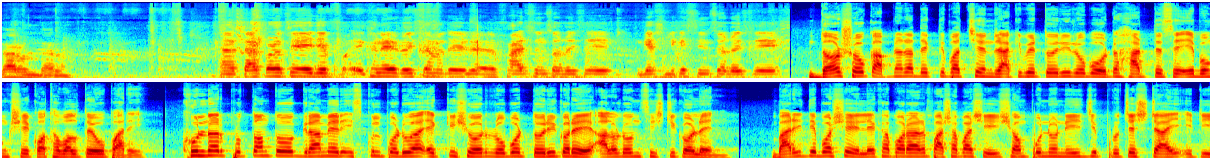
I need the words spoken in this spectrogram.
দারুণ হ্যাঁ, তারপর হচ্ছে এই যে এখানে রয়েছে আমাদের ফায়ার সেন্সর রয়েছে গ্যাস লিকেজ সেন্সর রয়েছে। দর্শক আপনারা দেখতে পাচ্ছেন রাকিবের তৈরি রোবট হাঁটতেছে এবং সে কথা বলতেও পারে। খুলনার প্রত্যন্ত গ্রামের স্কুল পড়ুয়া এক কিশোর রোবট তৈরি করে আলোড়ন সৃষ্টি করলেন। বাড়িতে বসে লেখাপড়ার পাশাপাশি সম্পূর্ণ নিজ প্রচেষ্টায় এটি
